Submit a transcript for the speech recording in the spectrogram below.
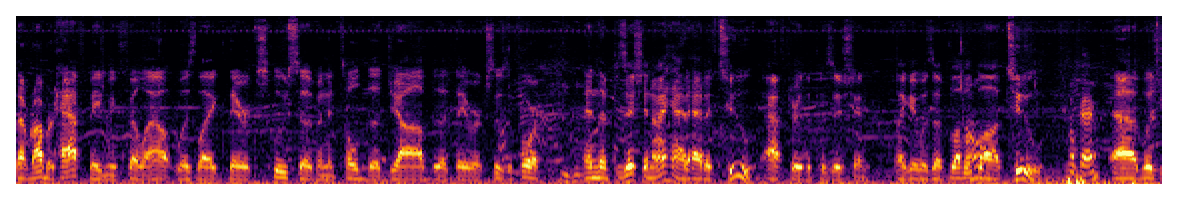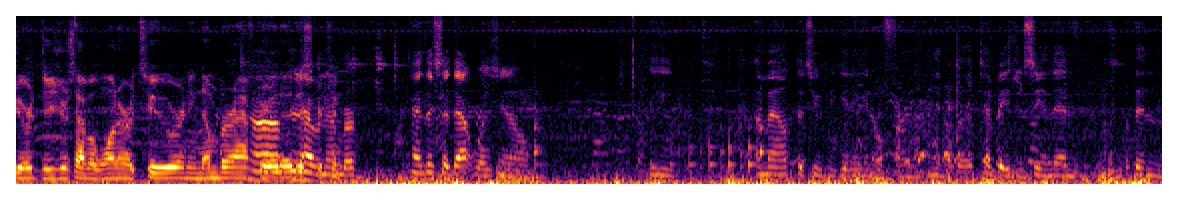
that Robert Half made me fill out was like they're exclusive, and it told the job that they were exclusive for. And the position I had had a two after the position, like it was a blah blah Oh. blah two. Okay. Uh, was your did yours have a one or a two or any number after Uh, the did have a number, and they said that was you know the amount that you'd be getting you know from you know the temp agency, and then within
